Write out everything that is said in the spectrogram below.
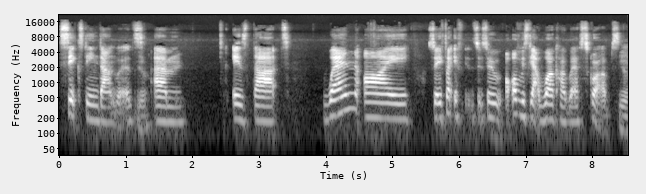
16 downwards, Yeah. um, is that when I so if I, if so, obviously at work I wear scrubs. Yeah.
